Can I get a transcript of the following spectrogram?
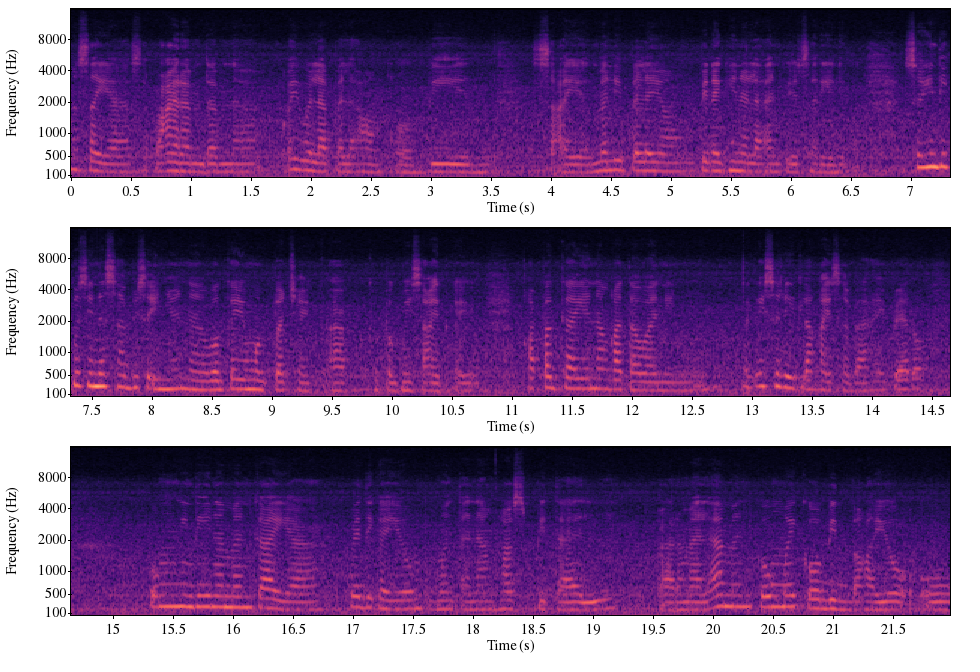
masaya sa pakiramdam na ay wala pala akong COVID. So, ayan, mali pala yung pinaghinalaan ko yung sarili ko. So, hindi ko sinasabi sa inyo na huwag kayong magpa-check up kapag may sakit kayo. Kapag kaya ng katawan ninyo, nag-isolate lang kayo sa bahay. Pero, kung hindi naman kaya, pwede kayong pumunta ng hospital para malaman kung may COVID ba kayo o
